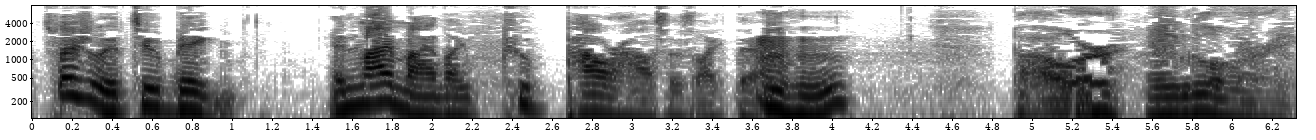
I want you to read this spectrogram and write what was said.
Especially with two big, in my mind, like two powerhouses like that. Power and Glory.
